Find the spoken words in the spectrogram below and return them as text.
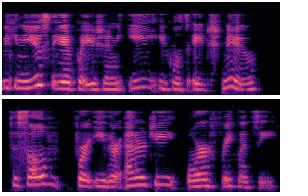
We can use the equation E equals h nu to solve for either energy or frequency.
